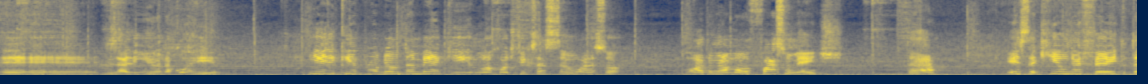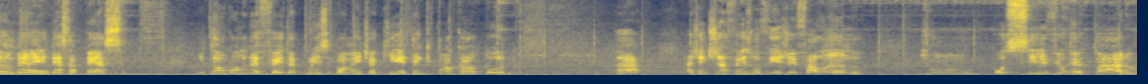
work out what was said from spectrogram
é, é, é, desalinhando a correia. E ele cria problema também aqui no local de fixação, olha só. Roda na mão facilmente, tá? Esse aqui é um defeito também dessa peça. Então quando o defeito é principalmente aqui, tem que trocar o todo, tá? A gente já fez um vídeo aí falando de um possível reparo,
